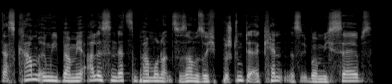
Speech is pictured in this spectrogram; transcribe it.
das kam irgendwie bei mir alles in den letzten paar Monaten zusammen, solche bestimmte Erkenntnisse über mich selbst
